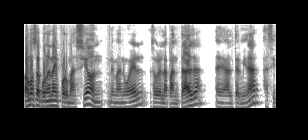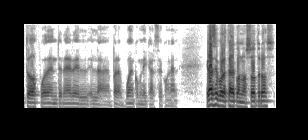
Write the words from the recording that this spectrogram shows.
Vamos a poner la información de Manuel sobre la pantalla eh, al terminar, así todos pueden, tener el, pueden comunicarse con él. Gracias por estar con nosotros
